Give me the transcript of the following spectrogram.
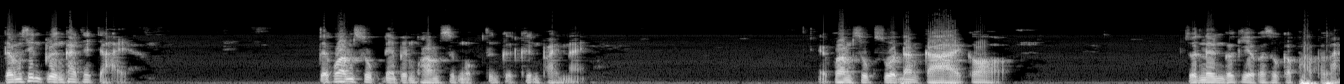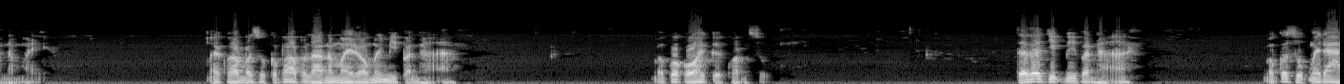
แต่มันสิ้นเปลืองค่าใช้จ่าย แต่ความสุขเนี่ยเป็นความสงบซึ่งเกิดขึ้นภายในความสุขส่วนร่างกายก็ ส่วนหนึ่งก็เกี่ยวกับสุขภาพพลานามัยหมายความว่าสุขภาพพลานามัยเราไม่มีปัญหา มันก็ก่อให้เกิดความสุข แต่ถ้าจิตมีปัญหา มันก็สุขไม่ได้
